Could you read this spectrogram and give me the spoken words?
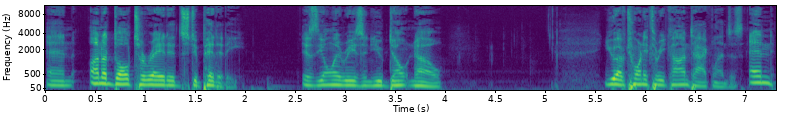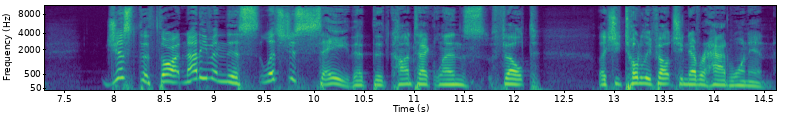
and unadulterated stupidity is the only reason you don't know you have 23 contact lenses. And just the thought, not even this, let's just say that the contact lens felt like she totally felt she never had one in.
